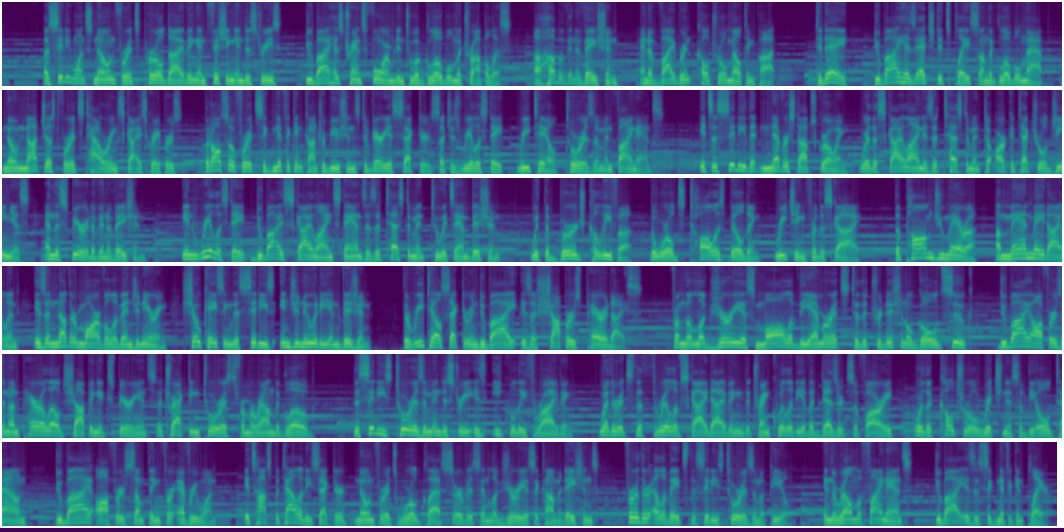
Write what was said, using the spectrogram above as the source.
A city once known for its pearl diving and fishing industries, Dubai has transformed into a global metropolis, a hub of innovation, and a vibrant cultural melting pot. Today, Dubai has etched its place on the global map, known not just for its towering skyscrapers, but also for its significant contributions to various sectors such as real estate, retail, tourism, and finance. It's a city that never stops growing, where the skyline is a testament to architectural genius and the spirit of innovation. In real estate, Dubai's skyline stands as a testament to its ambition, with the Burj Khalifa, the world's tallest building, reaching for the sky. The Palm Jumeirah, a man-made island, is another marvel of engineering, showcasing the city's ingenuity and vision. The retail sector in Dubai is a shopper's paradise. From the luxurious Mall of the Emirates to the traditional gold souk, Dubai offers an unparalleled shopping experience, attracting tourists from around the globe. The city's tourism industry is equally thriving. Whether it's the thrill of skydiving, the tranquility of a desert safari, or the cultural richness of the old town, Dubai offers something for everyone. Its hospitality sector, known for its world-class service and luxurious accommodations, further elevates the city's tourism appeal. In the realm of finance, Dubai is a significant player.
